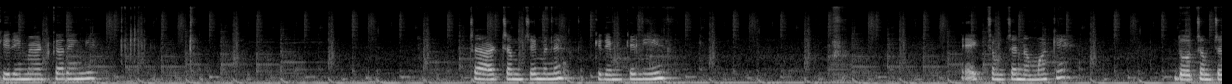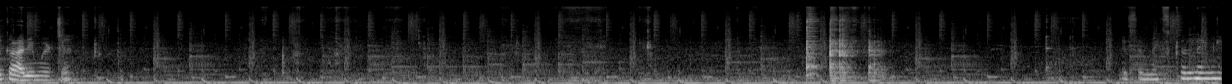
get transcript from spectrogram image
क्रीम ऐड करेंगे। चार चमचे मैंने क्रीम के लिए। एक चमचा नमक है दो चम्मच काली मिर्च है। इसे मिक्स कर लेंगे।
